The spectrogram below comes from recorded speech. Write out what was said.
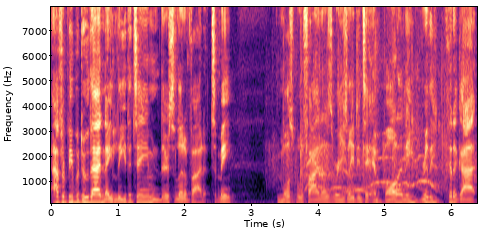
after people do that and they lead the team, they're solidified. To me, multiple finals where he's leading to and balling. He really could have got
